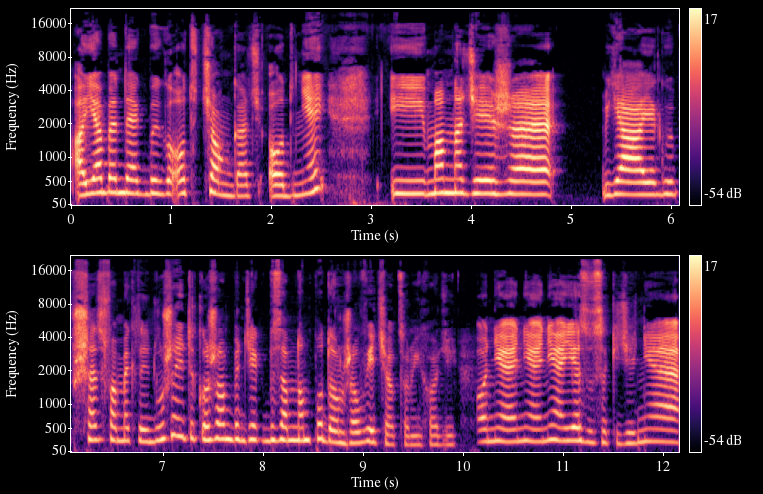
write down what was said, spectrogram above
a ja będę jakby go odciągać od niej i mam nadzieję, że ja jakby przetrwam jak najdłużej, tylko że on będzie jakby za mną podążał. Wiecie o co mi chodzi. O nie, nie, nie, Jezus jak idzie. Nie,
